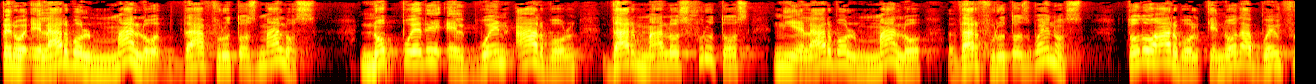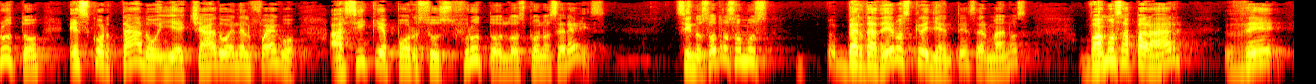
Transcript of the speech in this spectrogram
pero el árbol malo da frutos malos. No puede el buen árbol dar malos frutos, ni el árbol malo dar frutos buenos. Todo árbol que no da buen fruto es cortado y echado en el fuego. Así que por sus frutos los conoceréis. Si nosotros somos verdaderos creyentes, hermanos, vamos a parar de,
